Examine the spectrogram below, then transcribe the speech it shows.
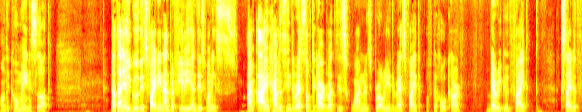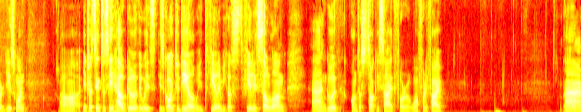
on the co-main slot. Nathaniel Wood is fighting Andre Fili, and this one is I'm, I haven't seen the rest of the card, but this one is probably the best fight of the whole card. Very good fight. Excited for this one. Uh, interesting to see how good is, is going to deal with Fili because Fili is so long and good on the stocky side for 145. Uh,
